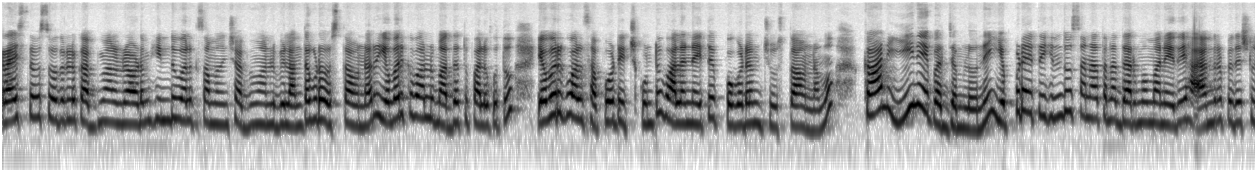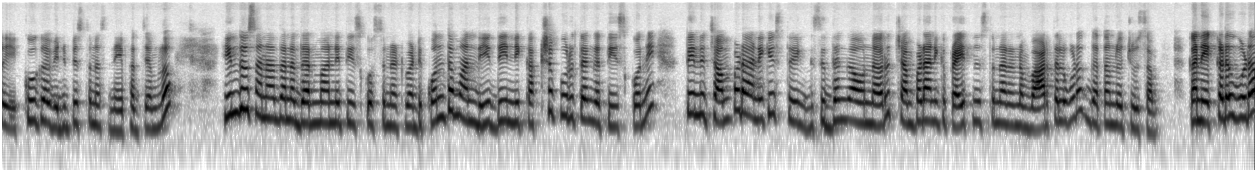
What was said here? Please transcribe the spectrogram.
క్రైస్తవ సోదరులకు అభిమానులు రావడం హిందువులకు వాళ్ళకి సంబంధించి అభిమానులు వీళ్ళంతా కూడా వస్తూ ఉన్నారు. ఎవరికి వాళ్ళు మద్దతు పలుకుతూ ఎవరికి వాళ్ళు సపోర్ట్ ఇచ్చుకుంటూ వాళ్ళని అయితే పొగడం చూస్తూ ఉన్నాము. కానీ ఈ నేపథ్యంలోనే ఎప్పుడైతే హిందూ సనాతన ధర్మం అనేది ఆంధ్రప్రదేశ్లో ఎక్కువగా వినిపిస్తున్న నేపథ్యంలో హిందూ సనాతన ధర్మాన్ని తీసుకొస్తున్నటువంటి కొంతమంది దీన్ని కక్షపూరితంగా తీసుకొని దీన్ని చంపడానికి సిద్ధంగా ఉన్నారు చంపడానికి ప్రయత్నిస్తున్నారన్న వార్తలు కూడా గతంలో చూసాం. కానీ ఎక్కడ కూడా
